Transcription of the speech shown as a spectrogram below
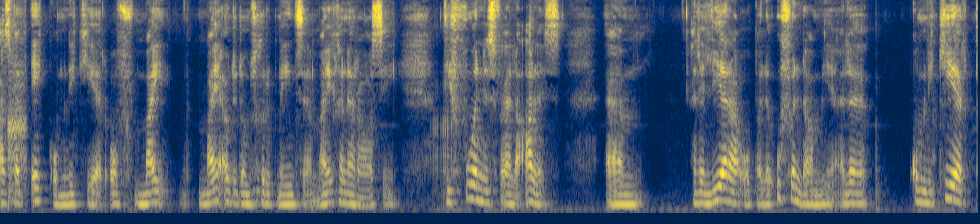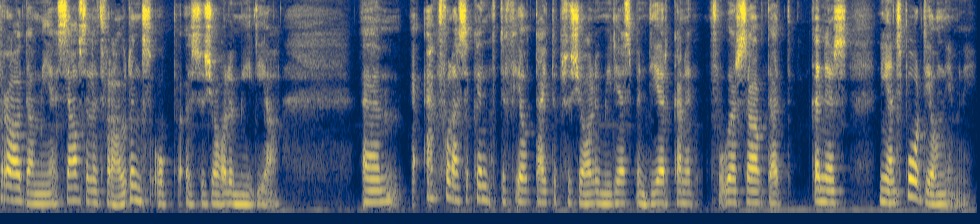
as wat ek kommunikeer of my my ouderdomsgroep mense, my generasie. Die foon is vir hulle alles. Ehm um, hulle leer daarop, hulle oefen daarmee, hulle kommunikeer, praat daarmee, selfs hulle het verhoudings op uh, sosiale media. Ehm um, ek voel as 'n kind te veel tyd op sosiale media spandeer, kan dit veroorsaak dat kinders nie aan sport deelneem nie.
